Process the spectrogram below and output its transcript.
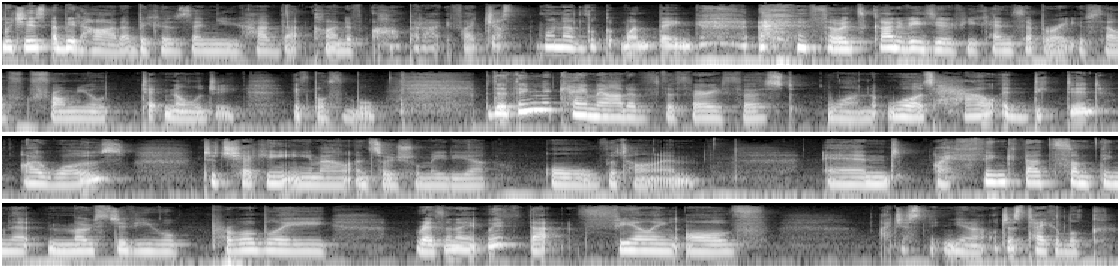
which is a bit harder because then you have that kind of, oh, but if I just want to look at one thing. so it's kind of easier if you can separate yourself from your technology, if possible. But the thing that came out of the very first one was how addicted I was to checking email and social media all the time. And I think that's something that most of you will probably resonate with that feeling of, I just, you know, I'll just take a look.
